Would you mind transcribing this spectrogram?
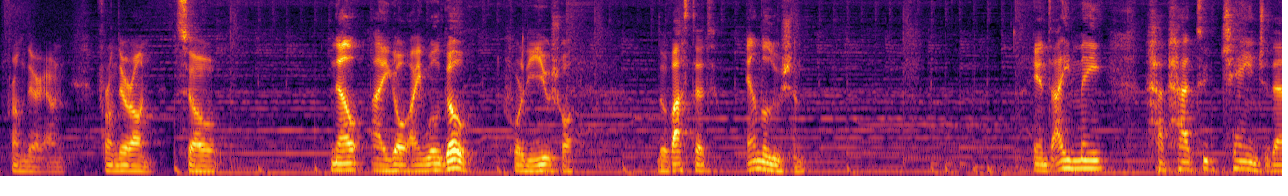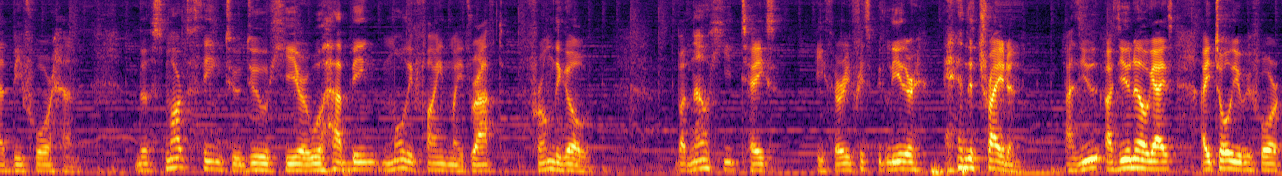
from there on. From there on. So Now I go, I will go for the usual, the Bastet and the Lushen. And I may have had to change that beforehand. The smart thing to do here would have been modifying my draft from the go. But now he takes a 33 speed leader and the Trident. As you, as you know guys, I told you before,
